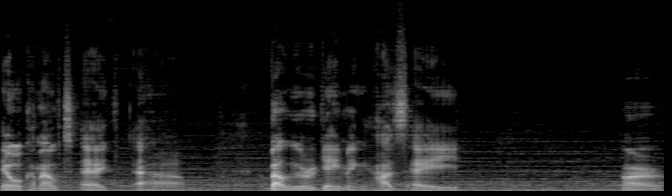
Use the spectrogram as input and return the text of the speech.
It will come out, uh, uh, Gaming has a, or,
